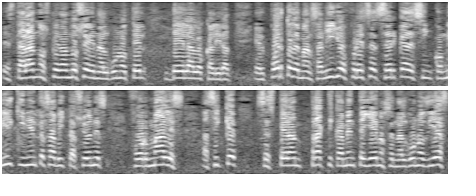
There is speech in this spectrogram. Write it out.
estarán hospedándose en algún hotel de la localidad. El puerto de Manzanillo ofrece cerca de 5.500 habitaciones formales, así que se esperan prácticamente llenos en algunos días.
